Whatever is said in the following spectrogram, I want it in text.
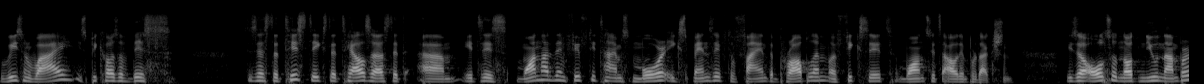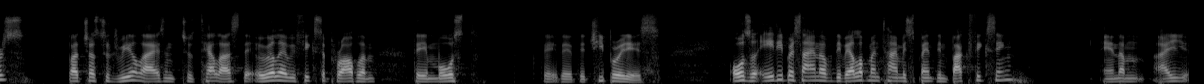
Reason why is because of this. This is a statistics that tells us that um, it is 150 times more expensive to find a problem or fix it once it's out in production. These are also not new numbers, but just to realize and to tell us the earlier we fix a problem, the most, the, the, the cheaper it is. Also, 80% of development time is spent in bug fixing. And um, I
